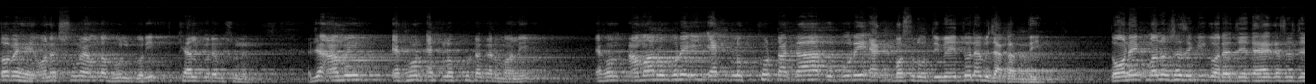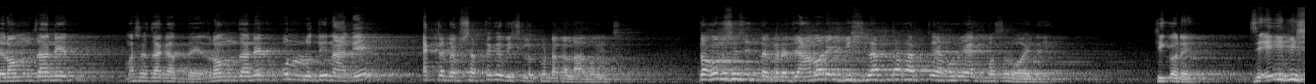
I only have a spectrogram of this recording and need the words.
তবে হ্যাঁ অনেক সময় আমরা ভুল করি। খেয়াল করে শুনেন। যে আমি এখন এক লক্ষ টাকার মালিক। এখন আমার উপরে এই এক লক্ষ টাকার উপরে এক বছর অতিবাহিত হলে আমি জাকাত দিই। তো অনেক মানুষ আছে কি করে? যে দেখা গেছে যে রমজানের মাসে জাকাত দেয়। রমজানের পনেরো দিন আগে একটা ব্যবসার থেকে বিশ লক্ষ টাকা লাভ হয়েছে। তখন সে চিন্তা করে যে আমার এই বিশ লাখ টাকার তো এখনও এক বছর হয় নাই। কি করে? যে এই বিশ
